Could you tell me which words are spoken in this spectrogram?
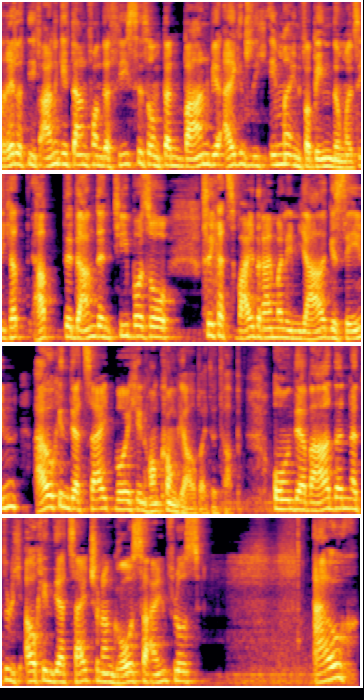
relativ angetan von der Thesis und dann waren wir eigentlich immer in Verbindung. Also ich hatte dann den Tibor so sicher zwei, dreimal im Jahr gesehen, auch in der Zeit, wo ich in Hongkong gearbeitet habe. Und er war dann natürlich auch in der Zeit schon ein großer Einfluss, auch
